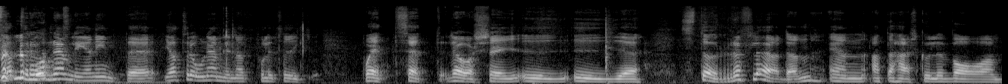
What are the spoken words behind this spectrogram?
jag tror nämligen inte... Jag tror nämligen att politik på ett sätt rör sig i, i eh, större flöden än att det här skulle vara,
